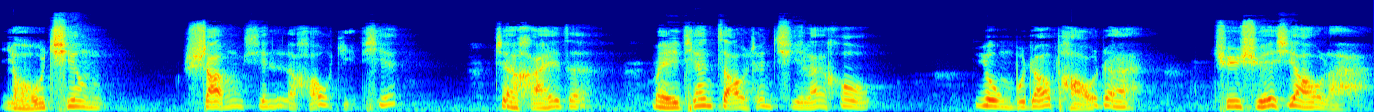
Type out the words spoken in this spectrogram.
有庆伤心了好几天。这孩子每天早晨起来后，用不着跑着去学校了。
